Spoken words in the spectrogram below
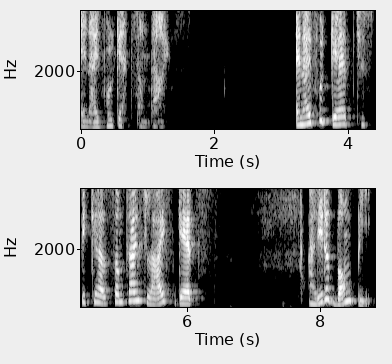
And I forget sometimes. And I forget just because sometimes life gets a little bumpy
